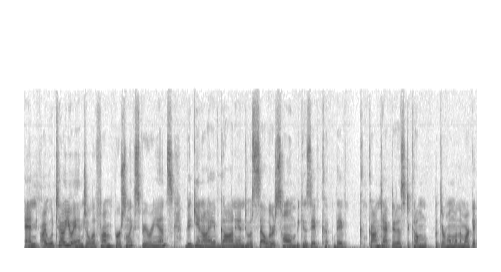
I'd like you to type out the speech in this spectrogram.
And I will tell you, Angela, from personal experience, Vicki and I have gone into a seller's home because they've they've contacted us to come put their home on the market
